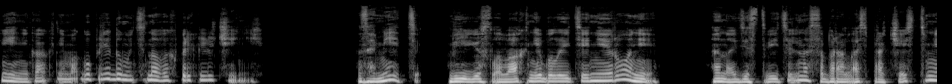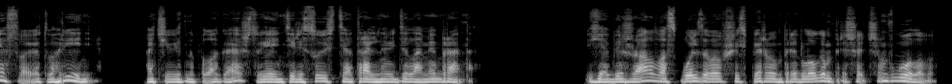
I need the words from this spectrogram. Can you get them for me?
Я никак не могу придумать новых приключений». Заметьте, в ее словах не было и тени иронии. Она действительно собралась прочесть мне свое творение, очевидно полагая, что я интересуюсь театральными делами брата. Я бежал, воспользовавшись первым предлогом, пришедшим в голову.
